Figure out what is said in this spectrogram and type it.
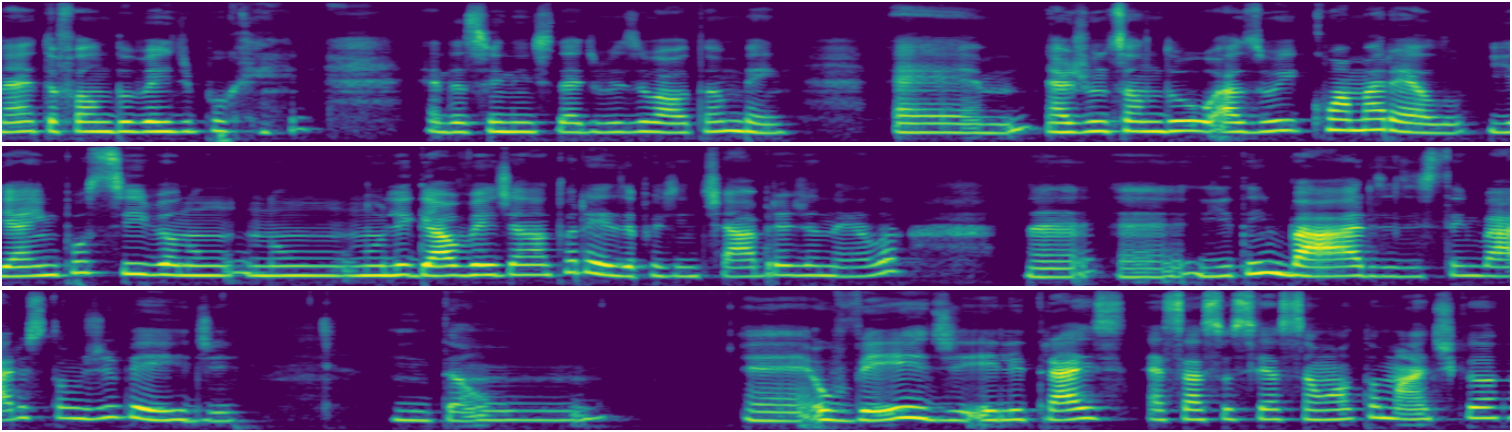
né? Tô falando do verde porque é da sua identidade visual também. É, é a junção do azul com amarelo. E é impossível não ligar o verde à natureza, porque a gente abre a janela, né? É, e tem vários, existem vários tons de verde. Então, é, o verde, ele traz essa associação automática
